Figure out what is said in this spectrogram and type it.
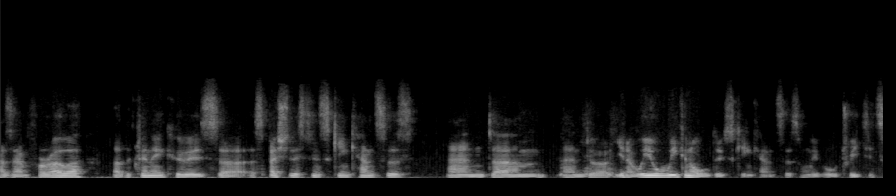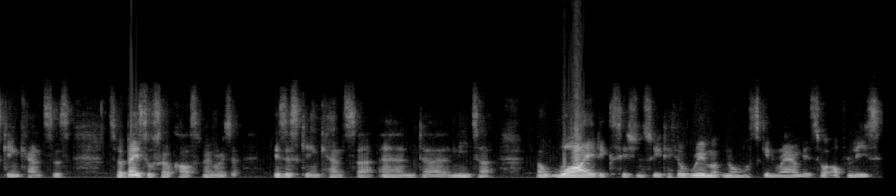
Azam Faroa at the clinic, who is uh, a specialist in skin cancers. And um, and uh, you know we we can all do skin cancers, and we've all treated skin cancers. So basal cell carcinoma is a is a skin cancer and uh, needs a, a wide excision. So you take a rim of normal skin around it, so it often leaves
